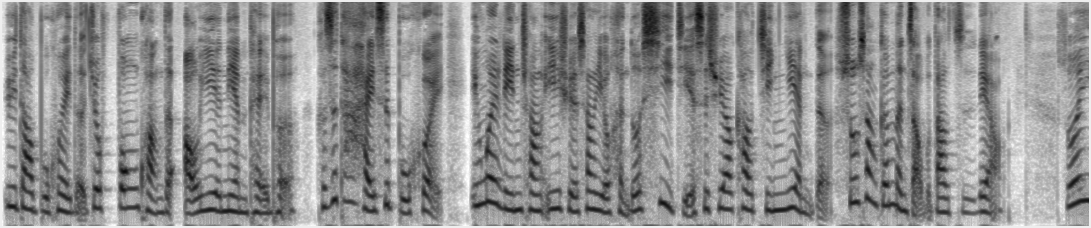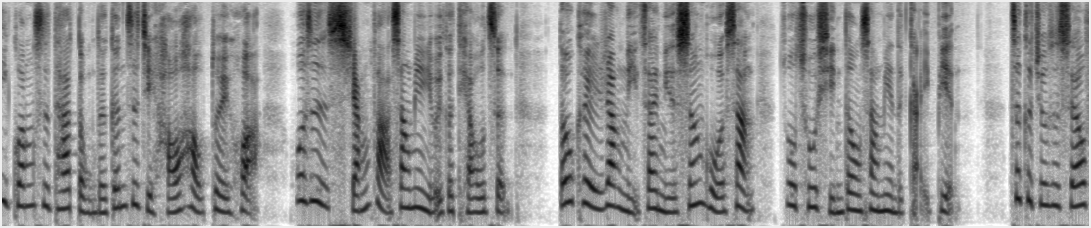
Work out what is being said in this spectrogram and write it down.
遇到不会的就疯狂的熬夜念 paper。可是他还是不会，因为临床医学上有很多细节是需要靠经验的，书上根本找不到资料。所以光是他懂得跟自己好好对话，或是想法上面有一个调整，都可以让你在你的生活上做出行动上面的改变。这个就是 self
